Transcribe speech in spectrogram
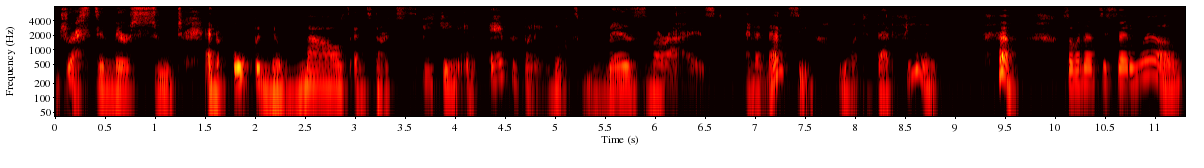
dressed in their suit and open their mouths and start speaking, and everybody looked mesmerized. And Anansi wanted that feeling. So Anansi said, Well,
